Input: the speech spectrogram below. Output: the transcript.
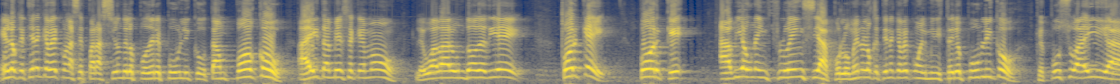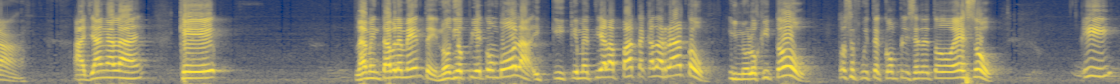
En lo que tiene que ver con la separación de los poderes públicos, tampoco. Ahí también se quemó. Le voy a dar un 2 de 10. ¿Por qué? Porque había una influencia, por lo menos lo que tiene que ver con el Ministerio Público, que puso ahí a, a Jean Alain, que lamentablemente no dio pie con bola y, y que metía la pata cada rato y no lo quitó. Entonces fuiste cómplice de todo eso. Y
